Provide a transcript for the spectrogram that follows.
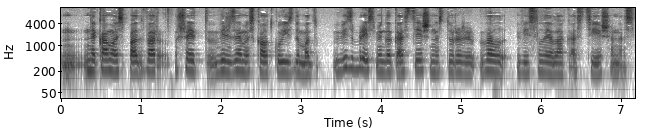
nekā mēs pat var šeit virs zemes kaut ko izdomāt. Visbriesmīgākās ciešanas tur ir vēl vislielākās ciešanas.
